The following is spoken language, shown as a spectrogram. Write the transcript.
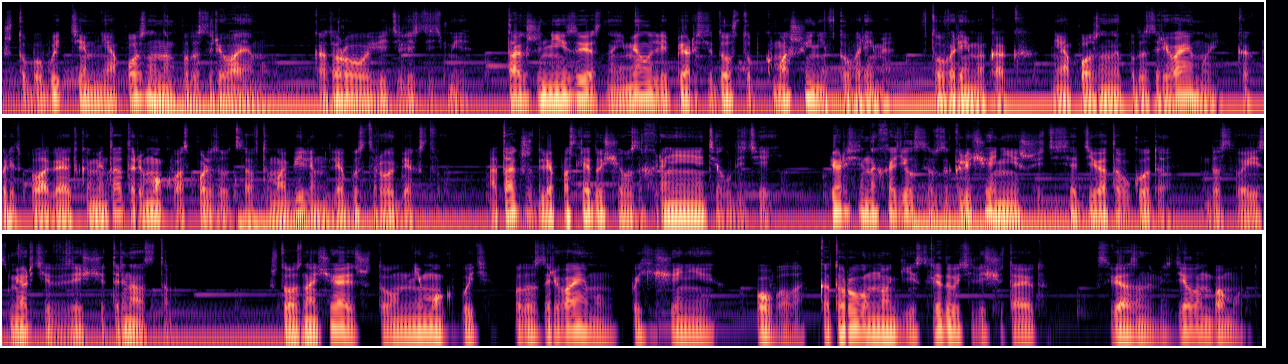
чтобы быть тем неопознанным подозреваемым, которого видели с детьми. Также неизвестно, имел ли Перси доступ к машине в то время, в то время как неопознанный подозреваемый, как предполагают комментаторы, мог воспользоваться автомобилем для быстрого бегства, а также для последующего захоронения тел детей. Перси находился в заключении с 69 года до своей смерти в 2013 что означает, что он не мог быть подозреваемым в похищении Овала, которого многие исследователи считают связанным с делом Бамонт.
